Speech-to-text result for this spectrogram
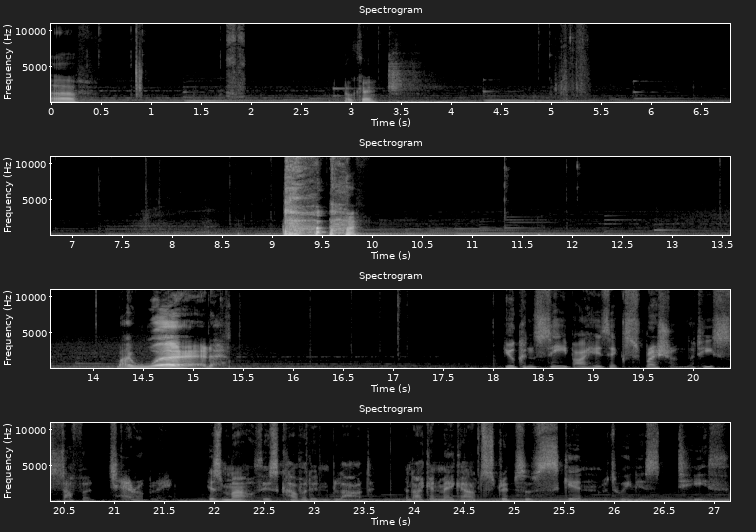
Uh. Okay. My word. You can see by his expression that he suffered terribly. His mouth is covered in blood, and I can make out strips of skin between his teeth.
